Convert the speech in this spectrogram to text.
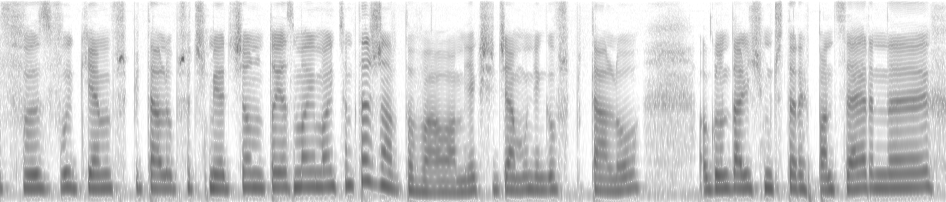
żartów z wujkiem w szpitalu przed śmiercią, no to ja z moim ojcem też żartowałam. Jak siedziałam u niego w szpitalu, oglądaliśmy Czterech Pancernych,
